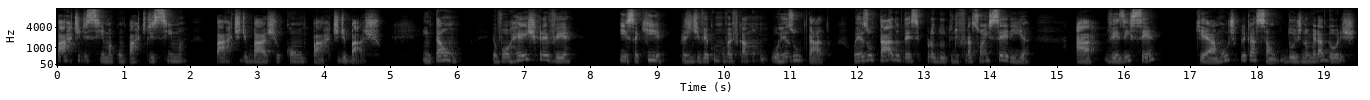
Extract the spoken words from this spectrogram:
parte de cima com parte de cima, parte de baixo com parte de baixo. Então, eu vou reescrever isso aqui para a gente ver como vai ficar no, o resultado. O resultado desse produto de frações seria A vezes C, que é a multiplicação dos numeradores,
